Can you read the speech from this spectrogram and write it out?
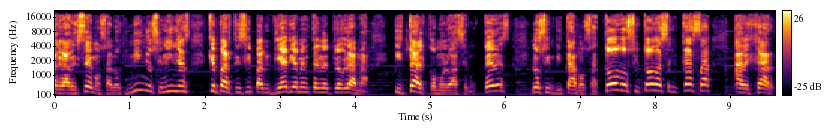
Agradecemos a los niños y niñas que participan diariamente en el programa. Y tal como lo hacen ustedes, los invitamos a todos y todas en casa a dejar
